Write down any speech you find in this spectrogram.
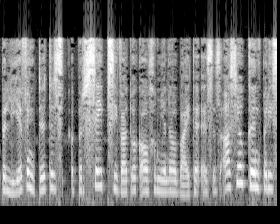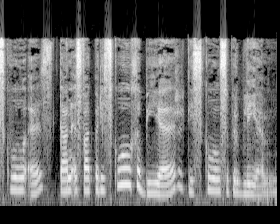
beleef en dit is 'n persepsie wat ook algemeen daar buite is, is as jou kind by die skool is, dan is wat by die skool gebeur, die skool se probleem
